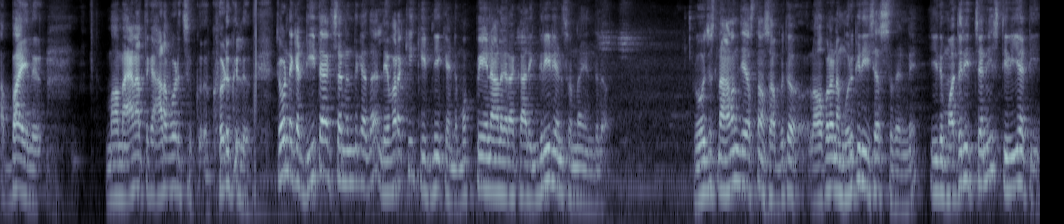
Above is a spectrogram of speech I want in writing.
అబ్బాయిలు. మా మేనత్తకి ఆడపడుచు కొడుకులు. చూడండి ఇక్కడ డీటాక్స్ అని ఉంది కదా లివర్కి కిడ్నీకి అండి. ముప్పై నాలుగు రకాల ఇంగ్రీడియంట్స్ ఉన్నాయి ఇందులో. రోజు స్నానం చేస్తాం సబ్బుతో. లోపల మురికి తీసేస్తుందండి. ఇది మధురిచ్చని స్టివియా టీ.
